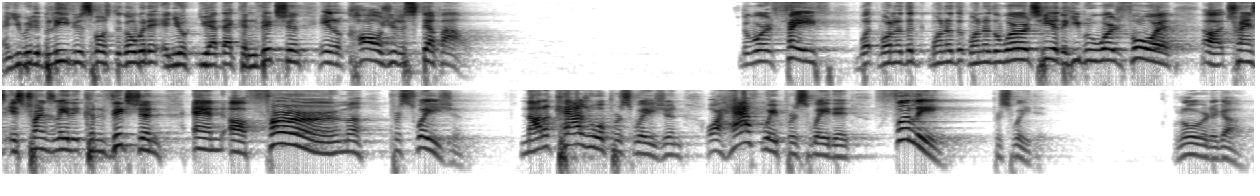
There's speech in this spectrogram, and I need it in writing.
and you really believe you're supposed to go with it and you, you have that conviction, it'll cause you to step out. The word faith, what one of the one of the one of the words here, the Hebrew word for it, uh, trans, is translated conviction and a firm persuasion, not a casual persuasion or halfway persuaded, fully persuaded. Glory to God.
